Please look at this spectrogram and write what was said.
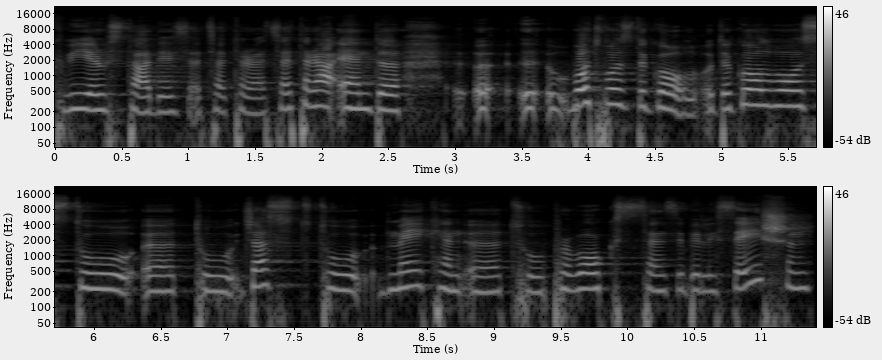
queer studies, etc., etc. And uh, uh, uh, what was the goal? The goal was to uh, to just to make and uh, to provoke sensibilization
